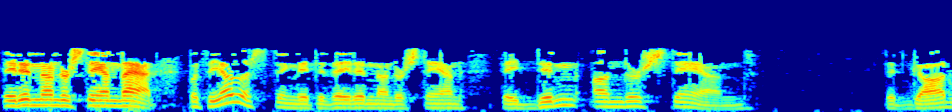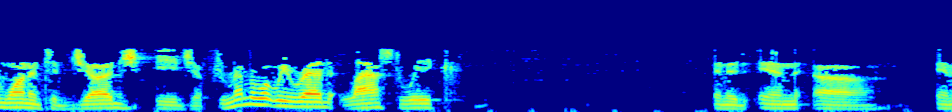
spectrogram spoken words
They didn't understand that. But the other thing they did, they didn't understand, they didn't understand that God wanted to judge Egypt. Remember what we read last week in in uh, in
